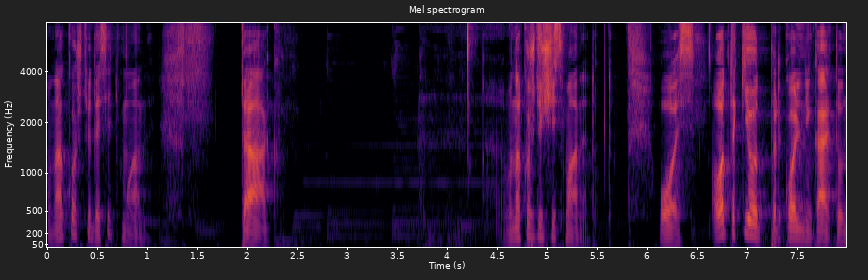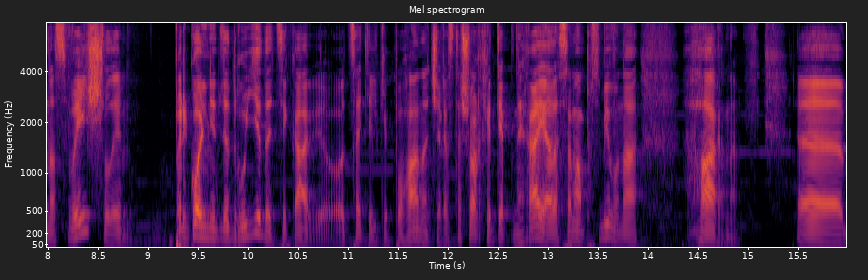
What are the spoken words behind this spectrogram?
Вона коштує 10 мани. Так. Вона коштує 6 мани. Ось. От такі от прикольні карти у нас вийшли. Прикольні для друїда, цікаві. Оце тільки погано через те, що архетип не грає, але сама по собі вона гарна. Е,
